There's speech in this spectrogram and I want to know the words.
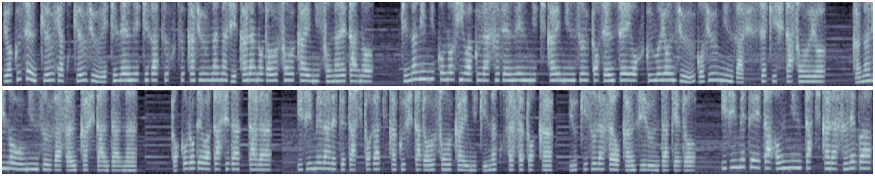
翌1991年1月2日17時からの同窓会に備えたの。ちなみにこの日はクラス全員に近い人数と先生を含む40、50人が出席したそうよ。かなりの大人数が参加したんだな。ところで私だったら、いじめられてた人が企画した同窓会にきな臭さとか、行きづらさを感じるんだけど、いじめていた本人たちからすれば、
